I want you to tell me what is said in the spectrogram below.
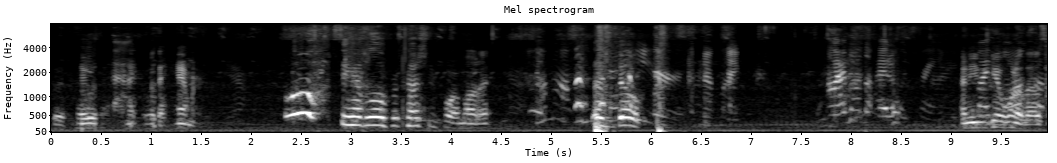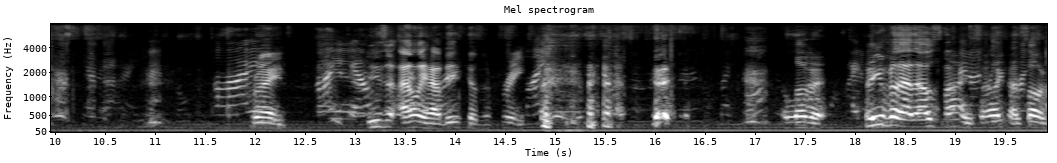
So Play with a, ha- with a hammer. Ooh, so you have a little percussion form on it. That's dope. Here. And I'm like, I'm on the Idaho train. I need My to get one of those. on the Montana train. I, Right. I'm Yeah. These are, I only have these because they're free. I love it. Thank you for that. That was nice. I like that song.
